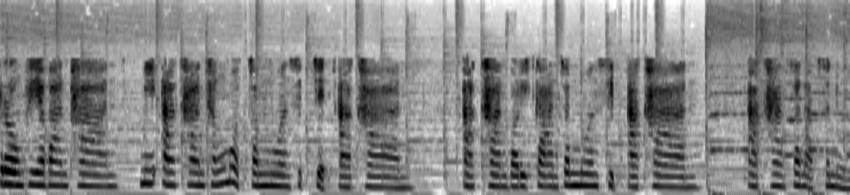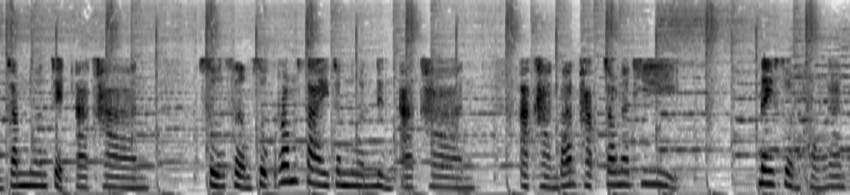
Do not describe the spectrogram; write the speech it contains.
โรงพยาบาลพาน มีอาคารทั้งหมดจำนวน 17 อาคาร อาคารบริการจำนวน 10 อาคาร อาคารสนับสนุนจำนวน 7 อาคาร ศูนย์เสริมสุขร่มไทรจำนวน 1 อาคาร อาคารบ้านพักเจ้าหน้าที่ ในส่วนของงานป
